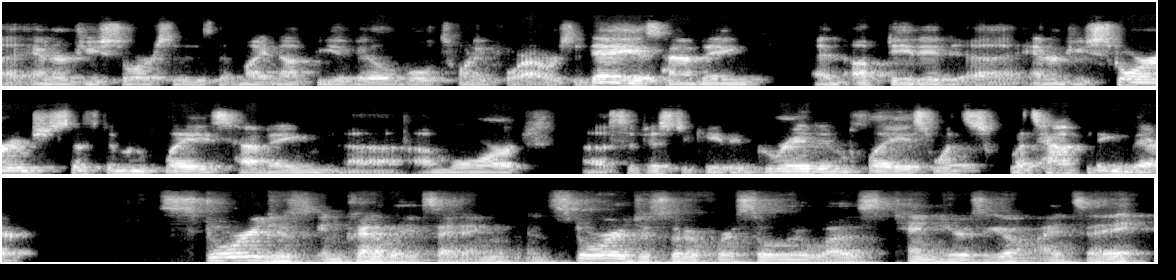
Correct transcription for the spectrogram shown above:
uh, energy sources that might not be available 24 hours a day is having an updated uh, energy storage system in place, having uh, a more sophisticated grid in place. What's what's happening there? Storage is incredibly exciting, and storage is sort of where solar was 10 years ago, I'd say.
